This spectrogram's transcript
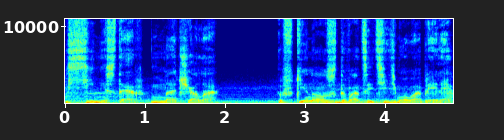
Синистер. Начало. В кино с 27 апреля.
